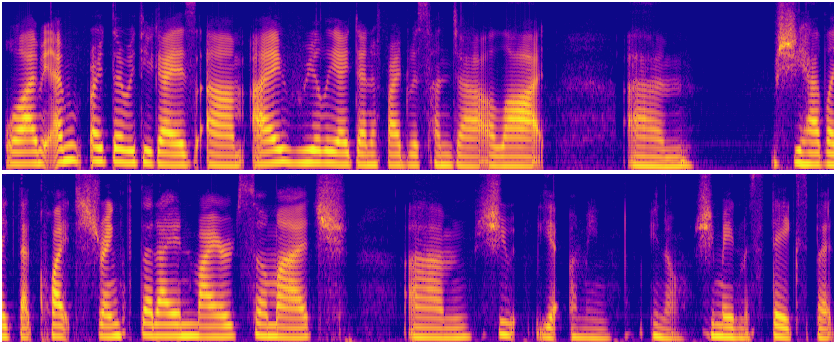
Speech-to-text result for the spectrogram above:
well, I mean, I'm right there with you guys. Um, I really identified with Sunja a lot. Um, she had like that quiet strength that I admired so much. Um, she, yeah, I mean, you know, she made mistakes, but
